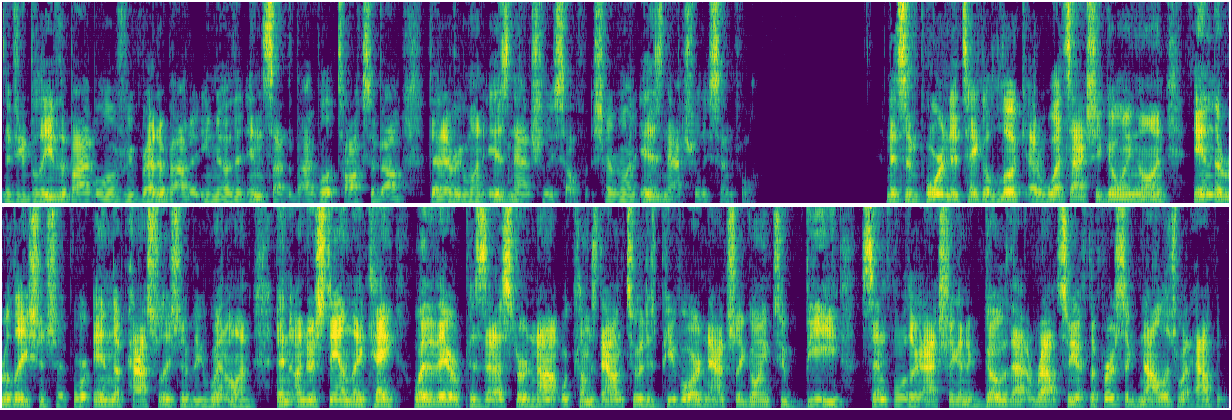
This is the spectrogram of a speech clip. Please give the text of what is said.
If you believe the Bible or if you've read about it, you know that inside the Bible it talks about that everyone is naturally selfish, everyone is naturally sinful. And it's important to take a look at what's actually going on in the relationship or in the past relationship that you went on and understand, like, hey, whether they were possessed or not, what comes down to it is people are naturally going to be sinful. They're actually going to go that route. So you have to first acknowledge what happened.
